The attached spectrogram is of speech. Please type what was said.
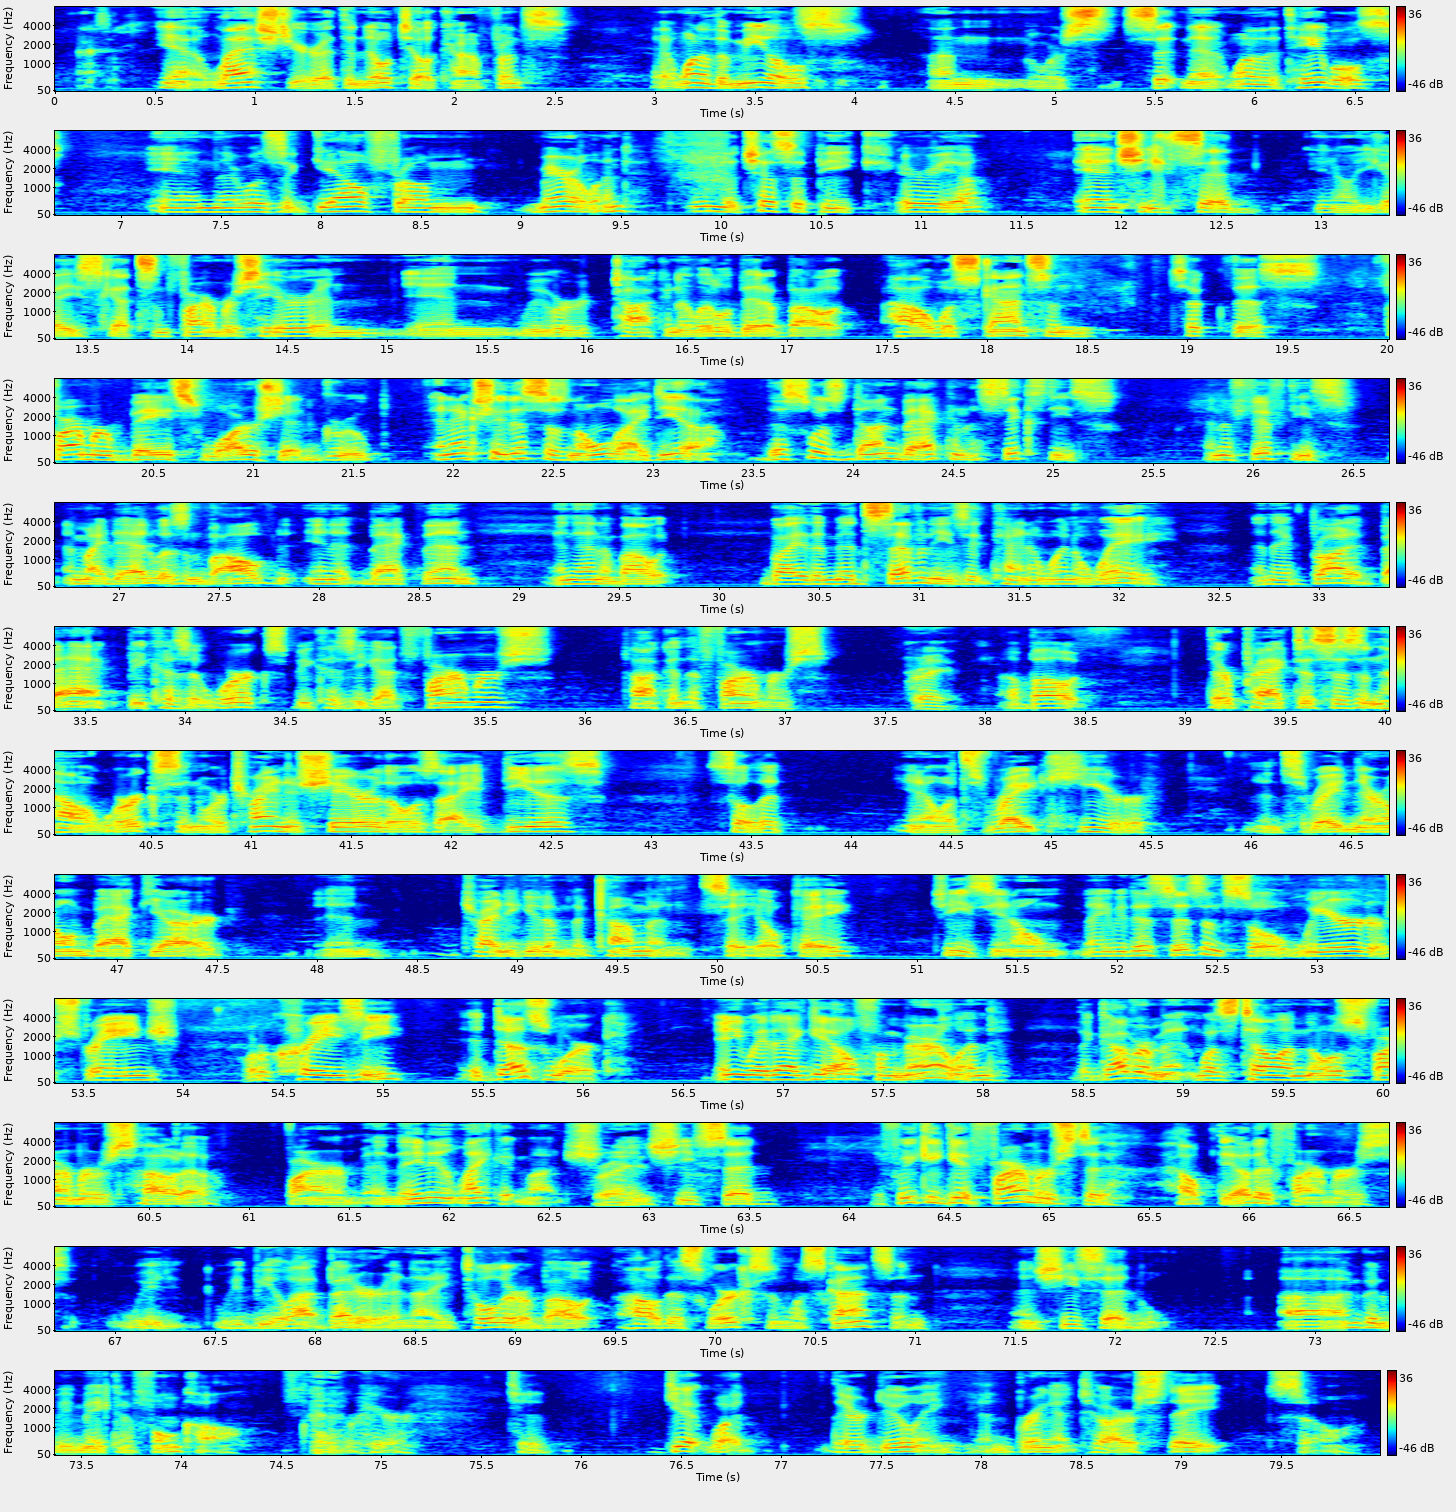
Yeah, last year at the No-Till conference, at one of the meals, and we're sitting at one of the tables, and there was a gal from Maryland in the Chesapeake area, and she said, you know, you guys got some farmers here, and, and we were talking a little bit about how Wisconsin took this farmer-based watershed group, and actually this is an old idea. This was done back in the 60s and the 50s, and my dad was involved in it back then, and then about by the mid 70s, it kind of went away. And they brought it back because it works, because you got farmers talking to farmers Right. about their practices and how it works. And we're trying to share those ideas so that, you know, it's right here, it's right in their own backyard, and trying to get them to come and say, okay, geez, you know, maybe this isn't so weird or strange or crazy. It does work. anyway, that gal from Maryland, the government was telling those farmers how to farm, and they didn't like it much. Right. And she said, if we could get farmers to help the other farmers, we'd, we'd be a lot better. And I told her about how this works in Wisconsin, and she said, uh, I'm going to be making a phone call over here to get what they're doing and bring it to our state. So,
